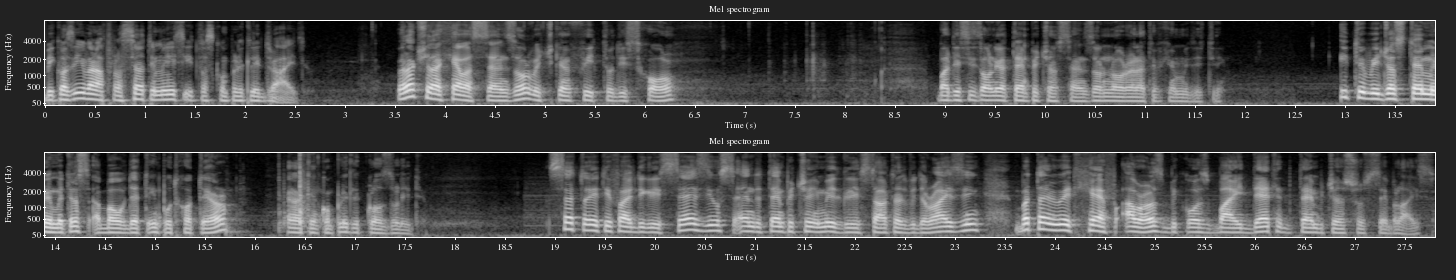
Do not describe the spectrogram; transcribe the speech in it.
because even after 30 minutes it was completely dried. Well actually I have a sensor which can fit to this hole. But this is only a temperature sensor, no relative humidity. It will be just 10 millimeters above that input hot air and I can completely close the lid set to 85 degrees Celsius and the temperature immediately started with the rising, but I wait half hours because by that the temperature should stabilize.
